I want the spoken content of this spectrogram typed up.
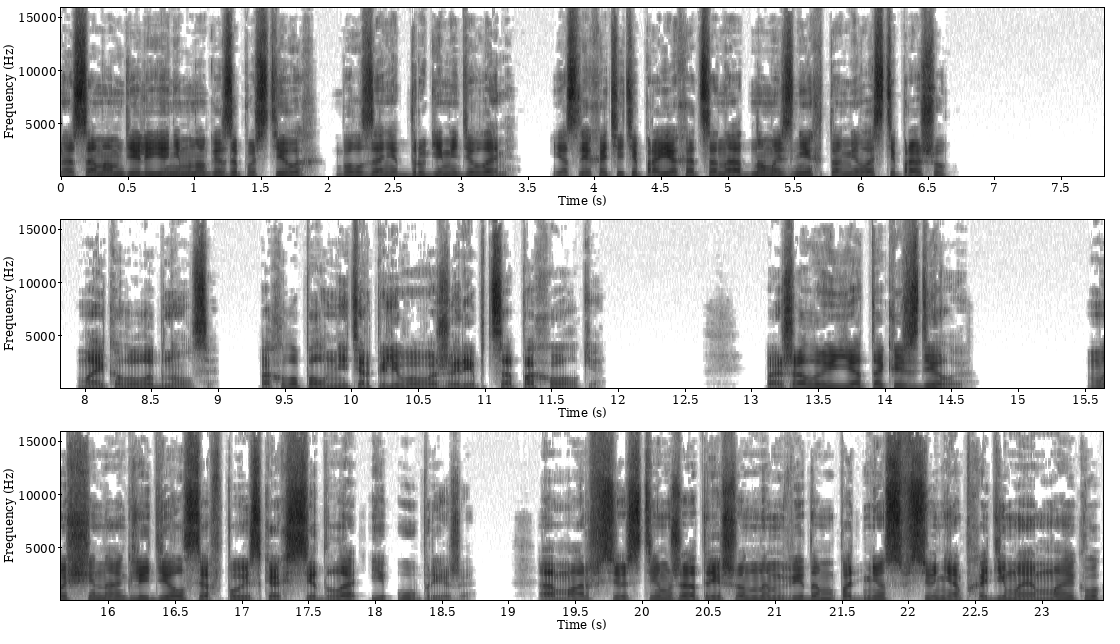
На самом деле я немного запустил их, был занят другими делами. Если хотите проехаться на одном из них, то милости прошу. Майкл улыбнулся, похлопал нетерпеливого жеребца по холке. «Пожалуй, я так и сделаю». Мужчина огляделся в поисках седла и упряжи. Амар все с тем же отрешенным видом поднес все необходимое Майклу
